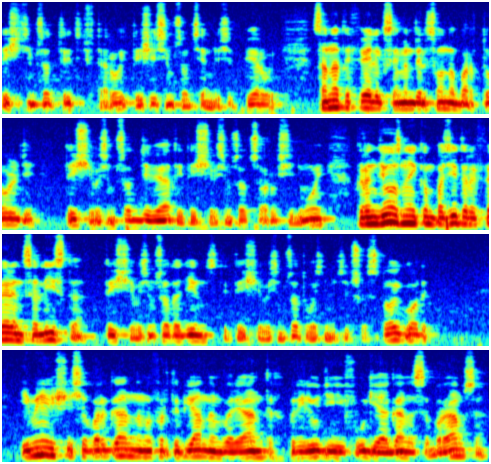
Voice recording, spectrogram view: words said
1732-1771, сонаты Феликса Мендельсона Бартольди 1809-1847, грандиозные композиторы Ференца Листа 1811-1886 годы, имеющийся в органном и фортепианном вариантах прелюдии и фуги Аганеса Брамса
